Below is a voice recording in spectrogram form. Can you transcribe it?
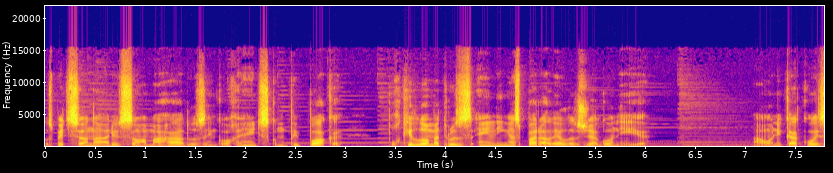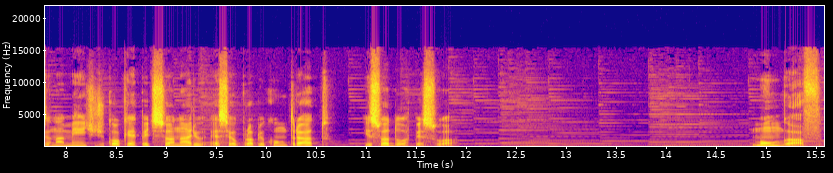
Os peticionários são amarrados em correntes como pipoca, por quilômetros em linhas paralelas de agonia. A única coisa na mente de qualquer peticionário é seu próprio contrato e sua dor pessoal. Mungoth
